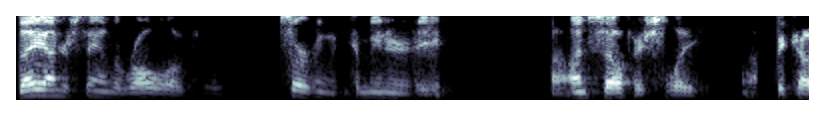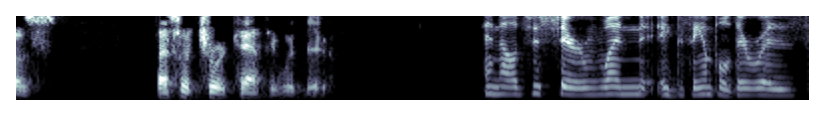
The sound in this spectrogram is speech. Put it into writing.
They understand the role of serving the community uh, unselfishly uh, because that's what Truett Cathy would do. And I'll just share one example. There was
